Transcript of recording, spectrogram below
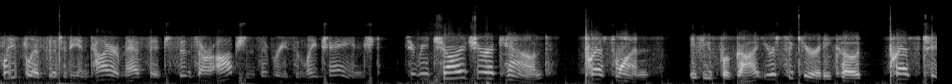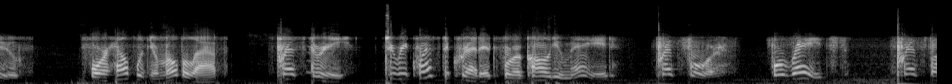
Please listen to the entire message since our options have recently changed. To recharge your account, press 1. If you forgot your security code, press 2. For help with your mobile app, press 3. To request a credit for a call you made, press 4. For rates, press 5.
